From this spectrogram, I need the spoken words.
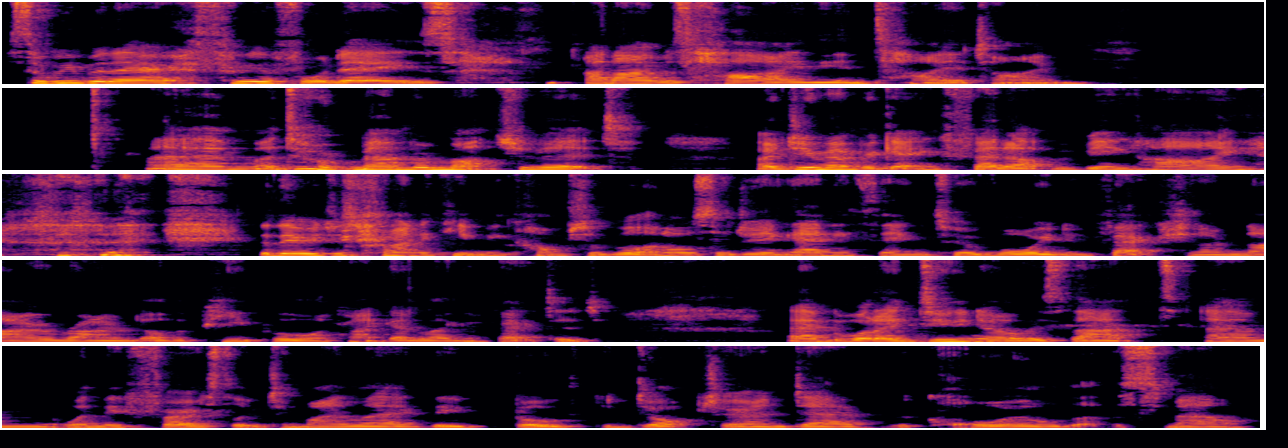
So we were there three or four days and I was high the entire time. Um, I don't remember much of it. I do remember getting fed up with being high, but they were just trying to keep me comfortable and also doing anything to avoid infection. I'm now around other people. I can't get a leg infected. Um, but what I do know is that um, when they first looked at my leg, they both, the doctor and Dev, recoiled at the smell.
